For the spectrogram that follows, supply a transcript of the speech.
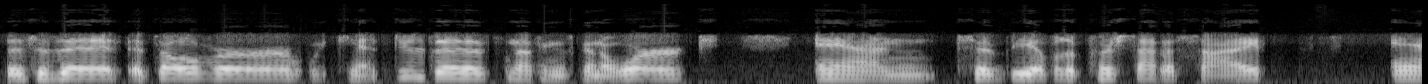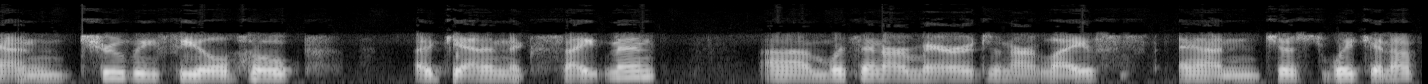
"This is it. It's over. We can't do this. Nothing's going to work." And to be able to push that aside and truly feel hope again and excitement um, within our marriage and our life, and just waking up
